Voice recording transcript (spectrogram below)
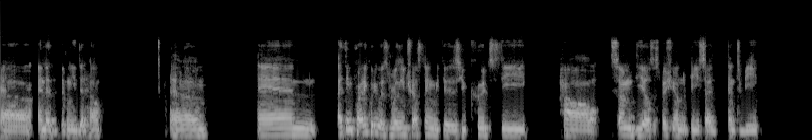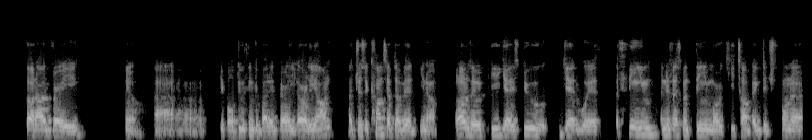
uh, and that definitely did help. Um, and I think private equity was really interesting because you could see how some deals, especially on the PE side, tend to be thought out very, you know, uh, people do think about it very early on. Uh, just the concept of it, you know, a lot of the PE guys do get with a theme, an investment theme, or a key topic they just want to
